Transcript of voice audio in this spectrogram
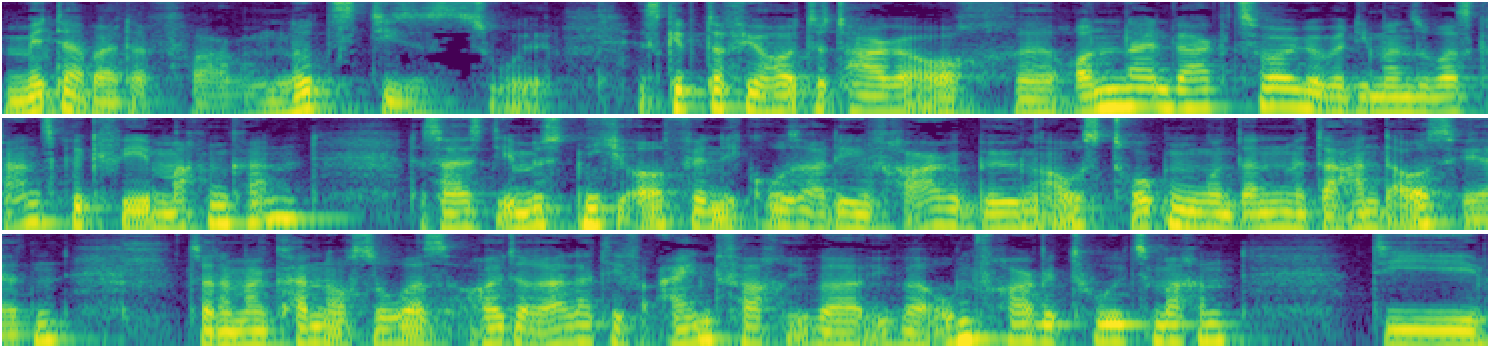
Mitarbeiterfragen. Nutzt dieses Tool. Es gibt dafür heutzutage auch äh, Online-Werkzeuge, über die man sowas ganz bequem machen kann. Das heißt, ihr müsst nicht aufwendig großartige Fragebögen ausdrucken und dann mit der Hand auswerten, sondern man kann auch sowas heute relativ einfach über, über Umfragetools machen, die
